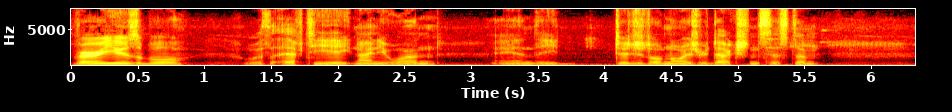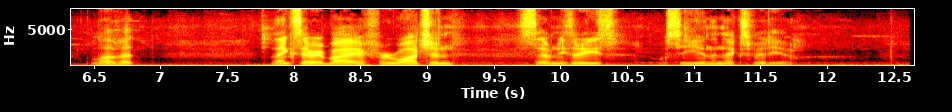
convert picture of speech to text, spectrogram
very usable with the FT891 and the digital noise reduction system love it. Thanks everybody for watching. 73s we'll see you in the next video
